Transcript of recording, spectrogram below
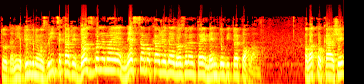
to da nije priljubljeno uz lice, kaže, dozvoljeno je, ne samo kaže da je dozvoljeno, to je mendubi, to je pohvalno. Ovako kaže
